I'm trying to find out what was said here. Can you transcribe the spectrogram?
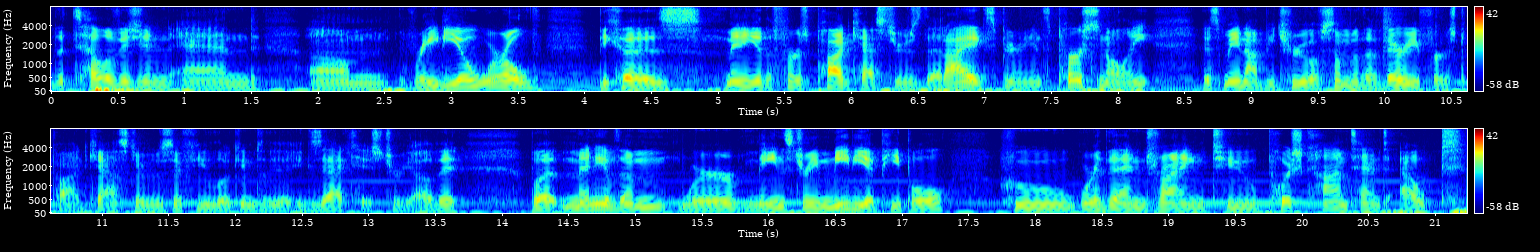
the television and um, radio world because many of the first podcasters that I experienced personally, this may not be true of some of the very first podcasters if you look into the exact history of it, but many of them were mainstream media people who were then trying to push content out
